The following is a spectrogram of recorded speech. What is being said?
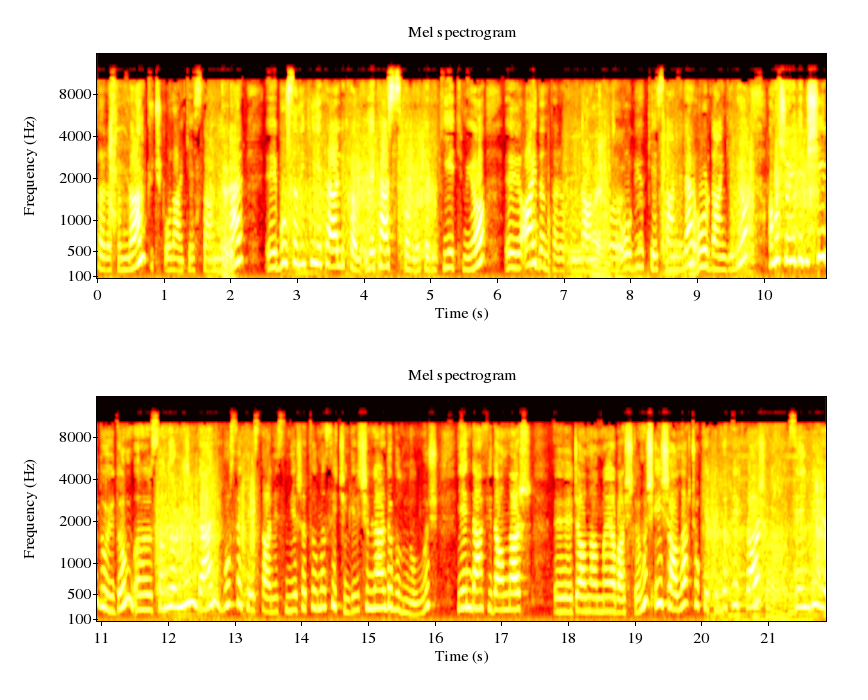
tarafından küçük olan kestaneler. E, Bursa'nınki yeterli kal yetersiz kalıyor tabii ki yetmiyor. E, Aydın tarafından Aydın e, o büyük kestaneler oradan geliyor. Ama şöyle de bir şey duydum. E, sanıyorum yeniden Bursa kestanesinin yaşatılması için girişimlerde bulunulmuş. Yeniden fidanlar e, canlanmaya başlamış. İnşallah çok yakında tekrar İnşallah. zengin ve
